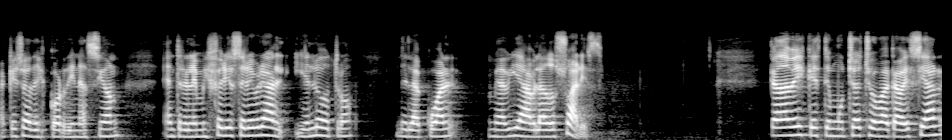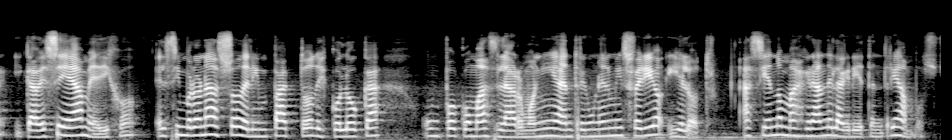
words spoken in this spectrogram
aquella descoordinación entre el hemisferio cerebral y el otro, de la cual me había hablado Suárez. Cada vez que este muchacho va a cabecear y cabecea, me dijo, el cimbronazo del impacto descoloca un poco más la armonía entre un hemisferio y el otro, haciendo más grande la grieta entre ambos.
